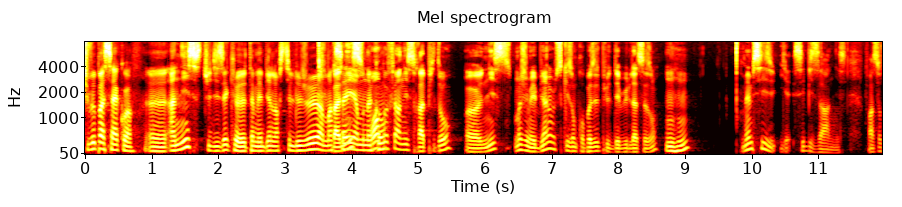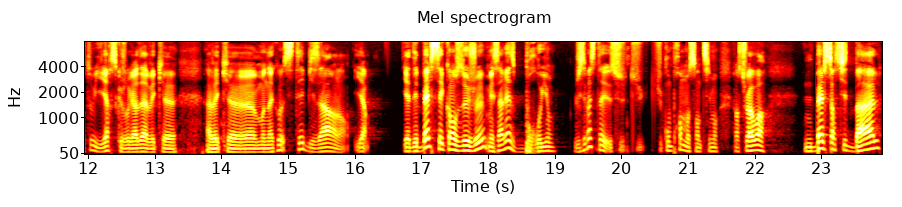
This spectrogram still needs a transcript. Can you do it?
Tu veux passer à quoi? Euh, À Nice, tu disais que t'aimais bien leur style de jeu. À Bah, Marseille, nice, à Monaco on peut faire Nice rapido. Euh, nice, moi j'aimais bien ce qu'ils ont proposé depuis le début de la saison. Mhm. Même si c'est bizarre Nice. Enfin surtout hier ce que je regardais avec euh, avec euh, Monaco, c'était bizarre. Il y a il y a des belles séquences de jeu, mais ça reste brouillon. Je sais pas si, tu, tu comprends mon sentiment. Alors tu vas voir une belle sortie de balle,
